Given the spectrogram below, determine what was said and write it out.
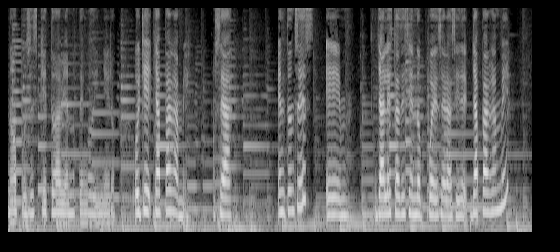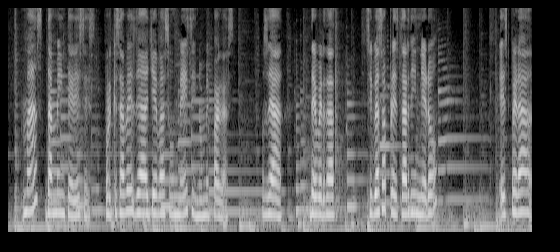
No, pues es que todavía no tengo dinero. Oye, ya págame. O sea, entonces em, ya le estás diciendo, puede ser así de, ya págame más dame intereses, porque sabes, ya llevas un mes y no me pagas. O sea, de verdad, si vas a prestar dinero, espera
